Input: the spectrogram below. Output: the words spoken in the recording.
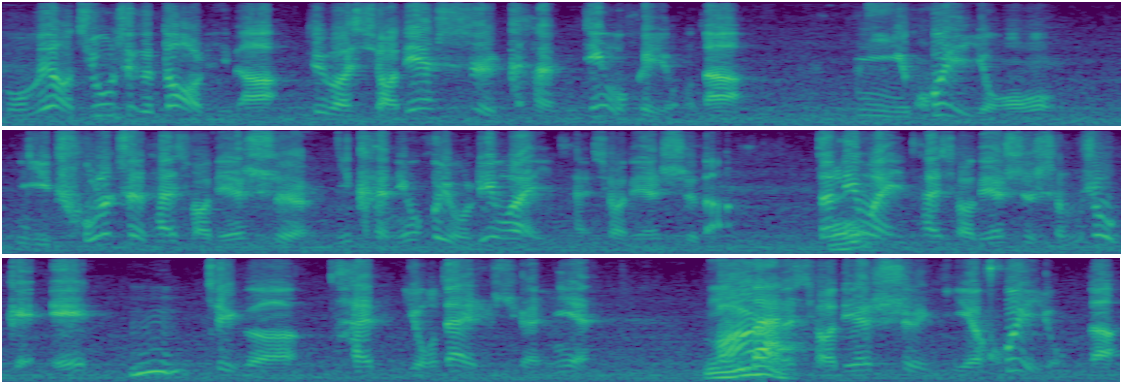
我们要揪这个道理的，对吧？小电视肯定会有的，你会有，你除了这台小电视，你肯定会有另外一台小电视的。但哦另外一台小电视什么时候给，嗯，这个还有待着悬念。明白。小电视也会有的，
